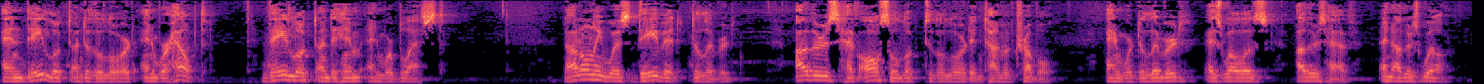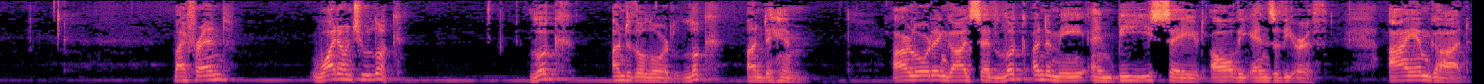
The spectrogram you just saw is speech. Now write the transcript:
And they looked unto the Lord and were helped. They looked unto him and were blessed. Not only was David delivered, others have also looked to the Lord in time of trouble and were delivered, as well as others have, and others will. My friend, why don't you look? Look unto the Lord. Look unto him. Our Lord and God said, Look unto me and be ye saved, all the ends of the earth. I am God.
